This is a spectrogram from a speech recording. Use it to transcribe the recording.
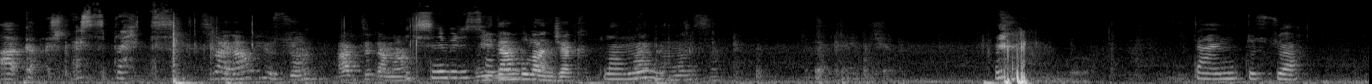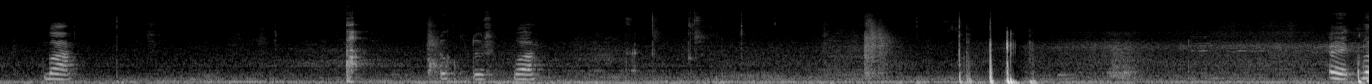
Arkadaşlar Sprite. Sıray ne yapıyorsun? Artık ama. İkisini birisi Midem bulanacak. Kullanmıyor mu? Farkında mısın? Bir tane tuşu. Bu. Yok dur bu. Evet bu.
